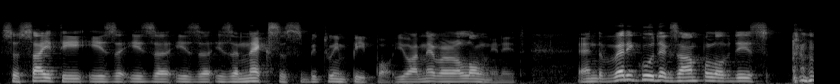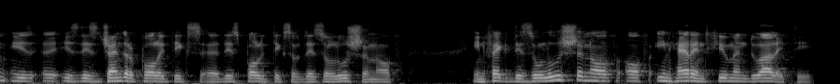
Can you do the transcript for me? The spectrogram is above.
society is is is is a nexus between people. You are never alone in it. And a very good example of this is is this gender politics uh, this politics of dissolution of in fact dissolution of of inherent human duality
